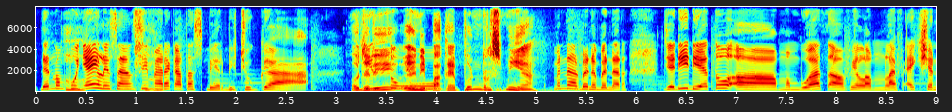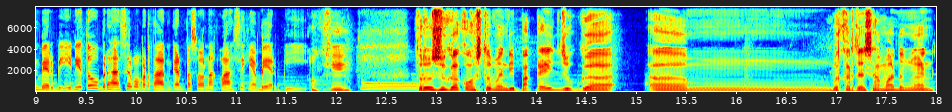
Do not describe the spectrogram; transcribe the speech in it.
dan mempunyai lisensi oke. merek atas Barbie juga. Oh, jadi Gitu. yang dipakai pun resmi ya? Benar benar benar. Jadi dia tuh eh, membuat eh, film live action Barbie ini tuh berhasil mempertahankan pesona klasiknya Barbie. Oke. Tuh. Terus juga kostum yang dipakai juga em, bekerja sama dengan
